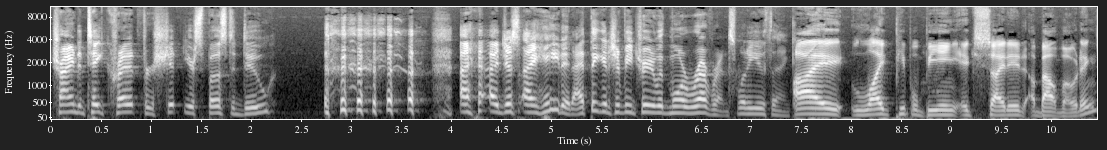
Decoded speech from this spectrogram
trying to take credit for shit you're supposed to do. I, I just I hate it. I think it should be treated with more reverence. What do you think? I like people being excited about voting.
